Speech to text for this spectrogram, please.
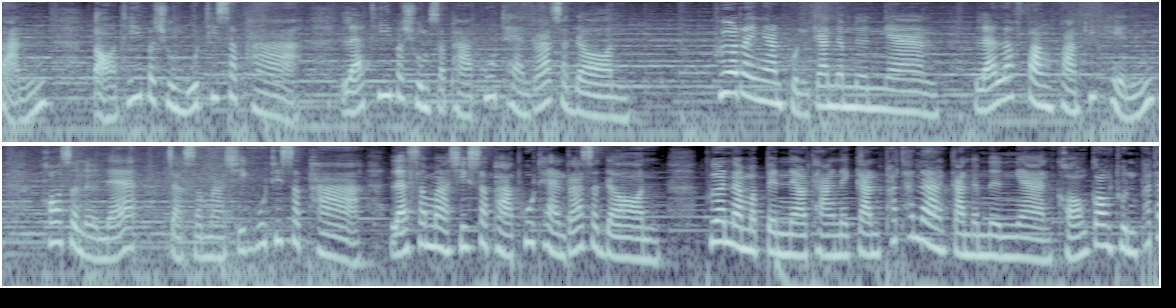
สรรค์ ต่อที่ประชุมวุฒิสภา และที่ประชุมสภาผู้แทนราษฎร เพื่อรายงานผลการดำเนินงาน และรับฟังความคิดเห็น ข้อเสนอแนะจากสมาชิกวุฒิสภา และสมาชิกสภาผู้แทนราษฎร เพื่อนำมาเป็นแนวทางในการพัฒนาการดำเนินงานของกองทุนพัฒ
